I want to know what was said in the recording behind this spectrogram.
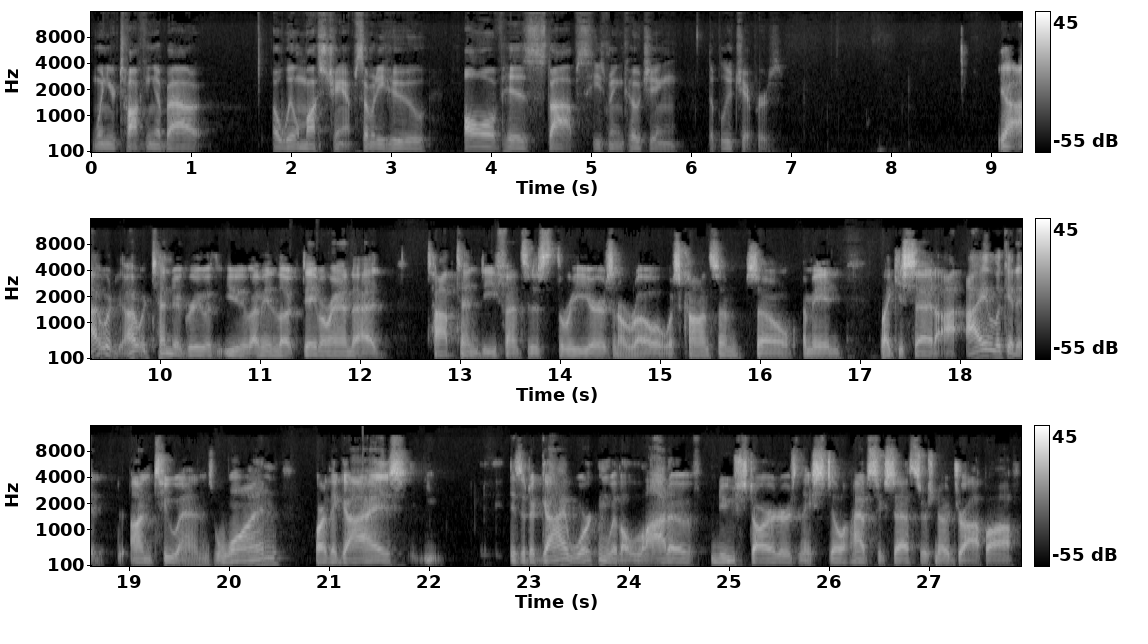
when you're talking about a Will Muschamp, somebody who all of his stops he's been coaching the Blue Chippers. Yeah, I would I would tend to agree with you. I mean, look, Dave Aranda had top ten defenses three years in a row at Wisconsin. So, I mean, like you said, I, I look at it on two ends. One, are the guys is it a guy working with a lot of new starters and they still have success? There's no drop off.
